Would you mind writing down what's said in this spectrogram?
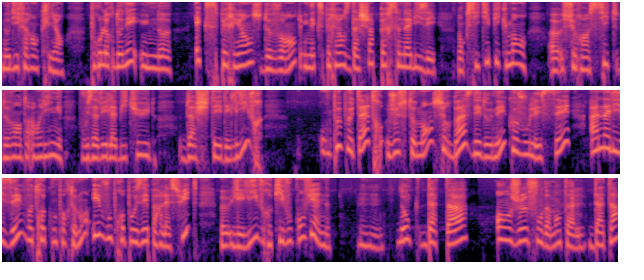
nos différents clients pour leur donner une expérience de vente, une expérience d'achat personnalisée. Donc si typiquement euh, sur un site de vente en ligne, vous avez l'habitude d'acheter des livres, on peut peut-être justement, sur base des données que vous laissez, analyser votre comportement et vous proposer par la suite euh, les livres qui vous conviennent. Mhm. Donc data, enjeu fondamental. Data,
